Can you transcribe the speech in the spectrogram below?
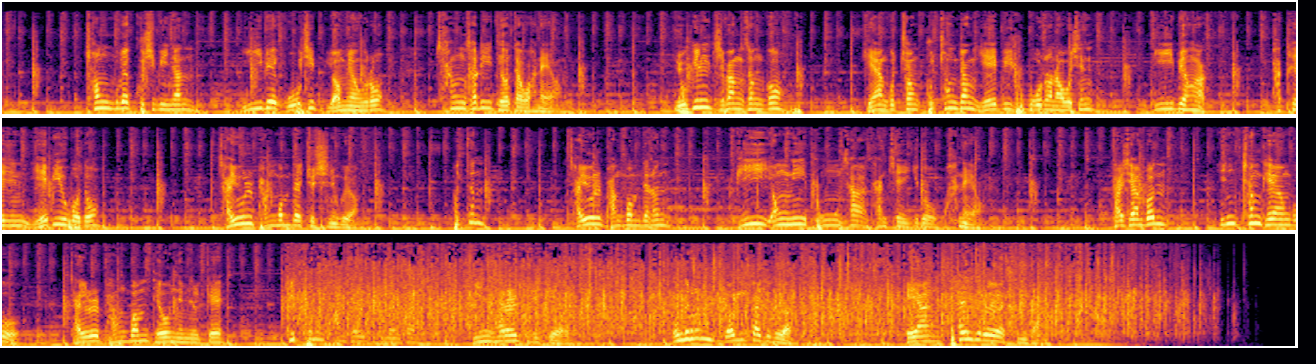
1992년 250여 명으로 창설이 되었다고 하네요. 6일 지방선거 계양구청 구청장 예비 후보로 나오신 이병학, 박혜진 예비 후보도 자율방범대 출신이고요. 하여튼 자율방범대는 비영리 봉사 단체이기도 하네요. 다시 한번 인천 계양구 자율방범 대원님들께 깊은 감사를 드리면서 인사를 드릴게요. 오늘은 여기까지고요. 계양 8기로였습니다.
